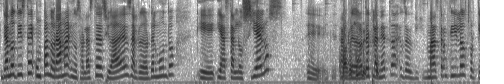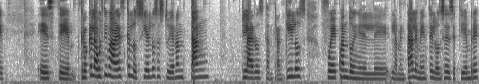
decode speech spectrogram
ya nos diste un panorama y nos hablaste de ciudades alrededor del mundo y, hasta los cielos eh, alrededor del planeta más tranquilos porque este creo que la última vez que los cielos estuvieron tan claros, tan tranquilos, fue cuando en el, eh, lamentablemente, el 11 de septiembre,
